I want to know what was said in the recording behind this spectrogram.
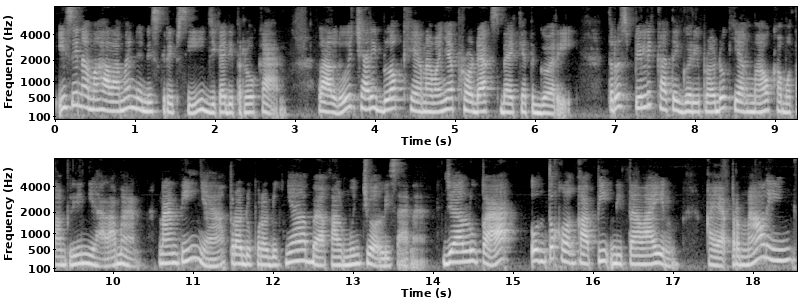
Isi nama halaman dan deskripsi jika diperlukan. Lalu cari blok yang namanya products by category. Terus pilih kategori produk yang mau kamu tampilin di halaman. Nantinya produk-produknya bakal muncul di sana. Jangan lupa untuk lengkapi detail lain, kayak permalink,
